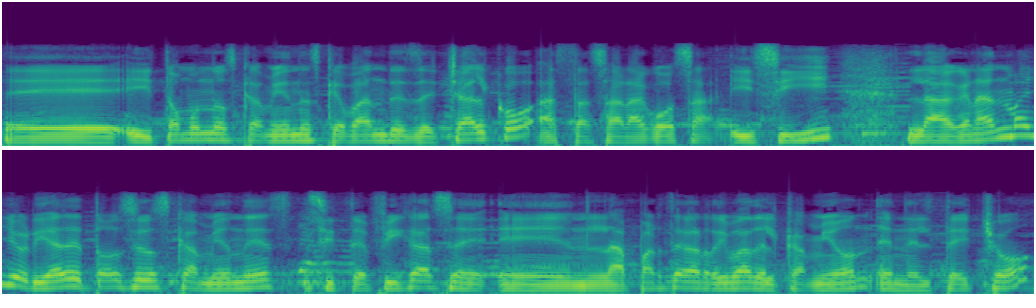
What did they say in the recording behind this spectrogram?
eh, y tomo unos camiones que van desde Chalco hasta Zaragoza. Y sí, la gran mayoría de todos esos camiones, si te fijas eh, en la parte de arriba del camión, en el techo,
